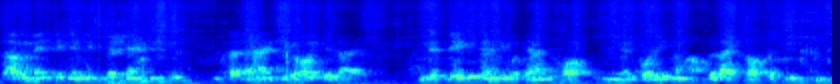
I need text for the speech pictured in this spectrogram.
Das Argument mit den Missverständnissen ist halt eine einzige Heuchelei. Und deswegen können die modernen Profs in ihren Vorlesungen auch so leicht darauf verzichten.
